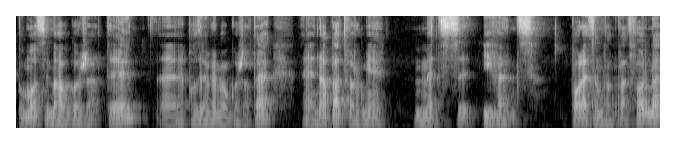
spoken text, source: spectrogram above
pomocy Małgorzaty, pozdrawiam Małgorzatę, na platformie Medsy Events. Polecam tą platformę.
